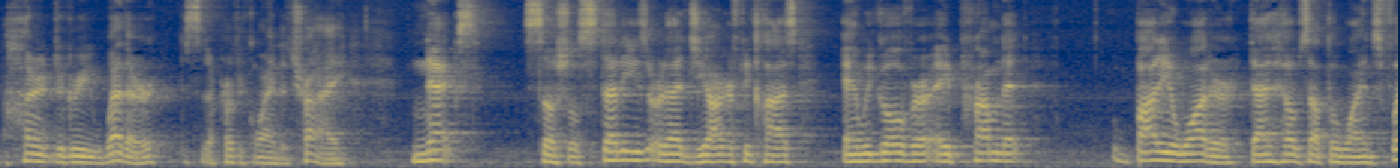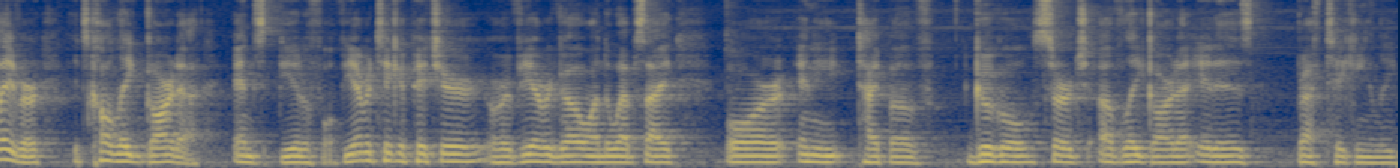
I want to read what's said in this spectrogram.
100 degree weather. This is a perfect wine to try. Next, social studies or that geography class and we go over a prominent body of water that helps out the wine's flavor. It's called Lake Garda and it's beautiful. If you ever take a picture or if you ever go on the website or any type of Google search of Lake Garda, it is breathtakingly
